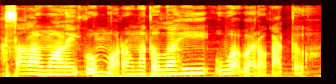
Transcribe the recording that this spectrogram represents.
Assalamualaikum warahmatullahi wabarakatuh.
